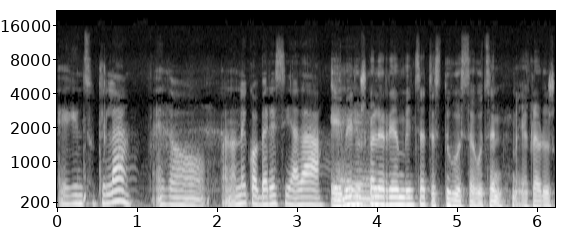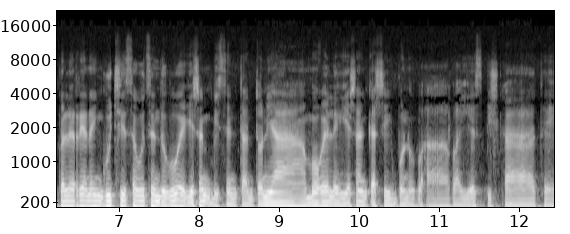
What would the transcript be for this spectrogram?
egin zutela, edo, bueno, nahiko berezia da. Hemen E, Euskal Herrian bintzat ez dugu ezagutzen. Baina, klaro, Euskal Herrian hain gutxi ezagutzen dugu, egia esan, Vicente Antonia Mogel egia esan, kasik, bueno, ba, bai ez, pixkat e,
